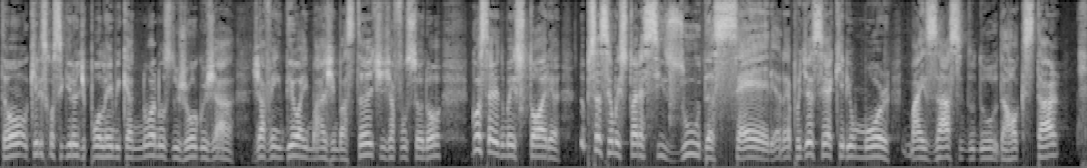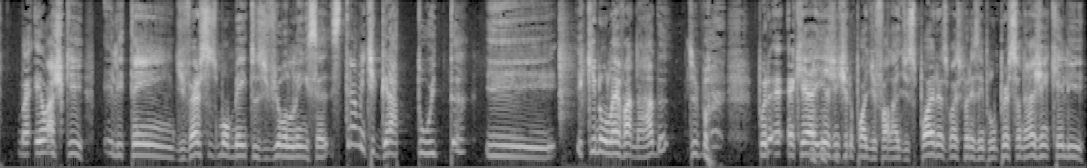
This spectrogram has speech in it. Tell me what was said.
Então, o que eles conseguiram de polêmica no anúncio do jogo já, já vendeu a imagem bastante, já funcionou. Gostaria de uma história. Não precisa ser uma história sisuda, séria, né? Podia ser aquele humor mais ácido do, da Rockstar eu acho que ele tem diversos momentos de violência extremamente gratuita e, e que não leva a nada. Tipo, por, é, é, que aí a gente não pode falar de spoilers, mas, por exemplo, um personagem que ele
